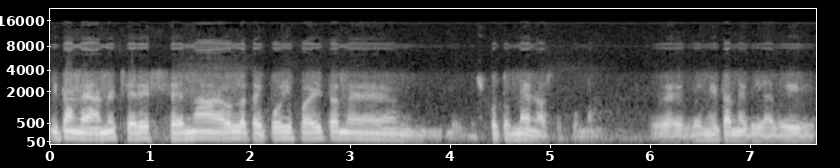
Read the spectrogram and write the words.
ήταν αν εξαιρέσεις ένα, όλα τα υπόλοιπα ήταν ε, σκοτωμένα, ας το πούμε. Ε, δεν ήταν δηλαδή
